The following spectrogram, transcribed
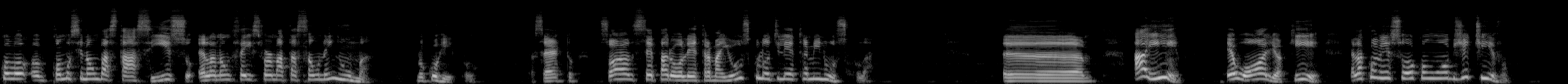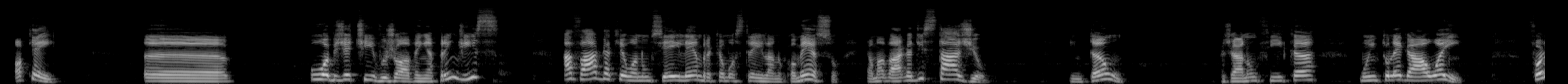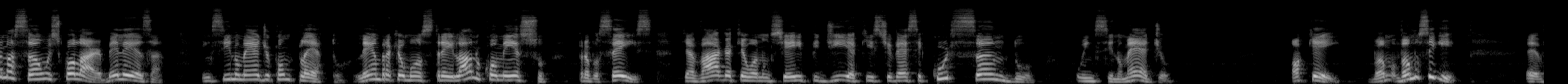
como se não bastasse isso, ela não fez formatação nenhuma no currículo, certo? Só separou letra maiúscula de letra minúscula. Uh, aí, eu olho aqui, ela começou com um objetivo. Ok. Uh, o objetivo jovem aprendiz. A vaga que eu anunciei, lembra que eu mostrei lá no começo? É uma vaga de estágio. Então, já não fica muito legal aí. Formação escolar, beleza. Ensino médio completo. Lembra que eu mostrei lá no começo para vocês que a vaga que eu anunciei pedia que estivesse cursando o ensino médio? Ok, vamos, vamos seguir. É,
